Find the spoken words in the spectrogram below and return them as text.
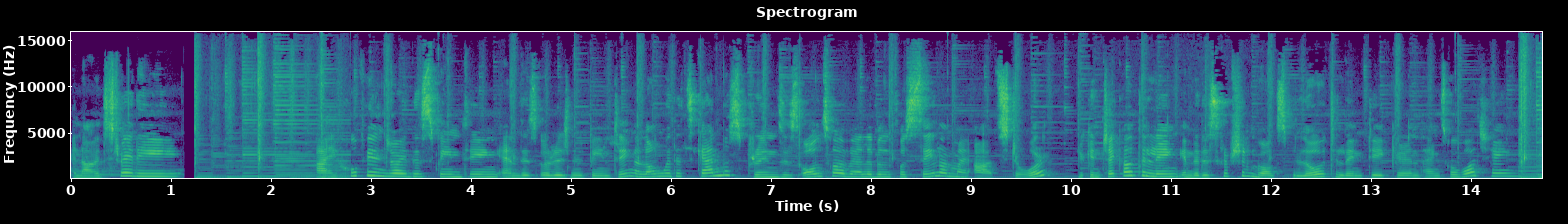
And now it's ready. I hope you enjoyed this painting and this original painting along with its canvas prints is also available for sale on my art store. You can check out the link in the description box below. Till then take care and thanks for watching.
